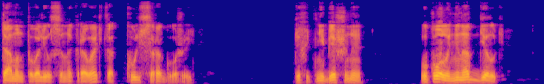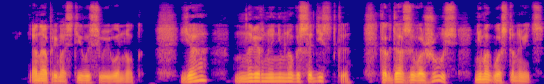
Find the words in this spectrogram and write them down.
Там он повалился на кровать, как куль с рогожей. — Ты хоть не бешеная? Уколы не надо делать. Она примостилась у его ног. — Я, наверное, немного садистка. Когда завожусь, не могу остановиться.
